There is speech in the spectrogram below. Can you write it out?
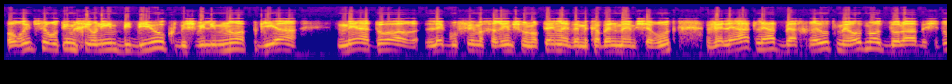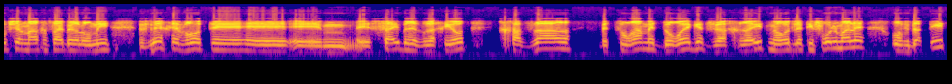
הוריד שירותים חיוניים בדיוק בשביל למנוע פגיעה מהדואר לגופים אחרים שהוא נותן להם ומקבל מהם שירות, ולאט לאט באחריות מאוד מאוד גדולה, בשיתוף של מערך הסייבר הלאומי וחברות אה, אה, אה, אה, סייבר אזרחיות, חזר בצורה מדורגת ואחראית מאוד לתפעול מלא. עובדתית,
